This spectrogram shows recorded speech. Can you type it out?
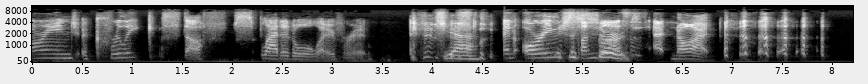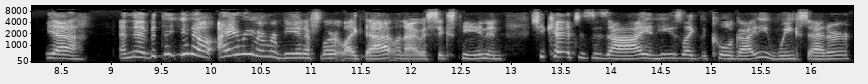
orange acrylic stuff splattered all over it. And it's just Yeah. and orange sunglasses shirt. at night. Yeah. And then, but then, you know, I remember being a flirt like that when I was 16, and she catches his eye, and he's like the cool guy, and he winks at her.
